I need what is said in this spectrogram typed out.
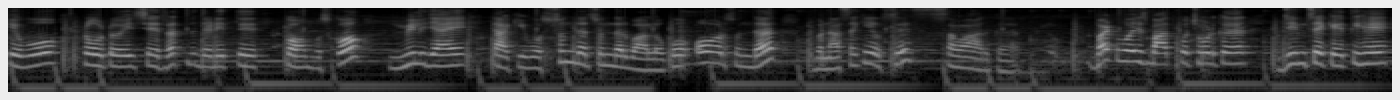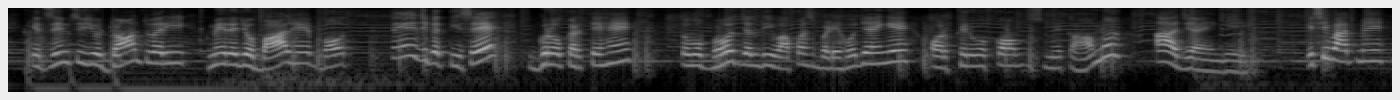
कि वो टोटोइज से रत्न जड़ित कौम उसको मिल जाए ताकि वो सुंदर सुंदर बालों को और सुंदर बना सके उससे संवार कर। बट वो इस बात को छोड़कर जिम से कहती है कि जिम से यू डोंट वरी मेरे जो बाल है बहुत तेज गति से ग्रो करते हैं तो वो बहुत जल्दी वापस बड़े हो जाएँगे और फिर वो कॉम्स में काम आ जाएँगे। इसी बात में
